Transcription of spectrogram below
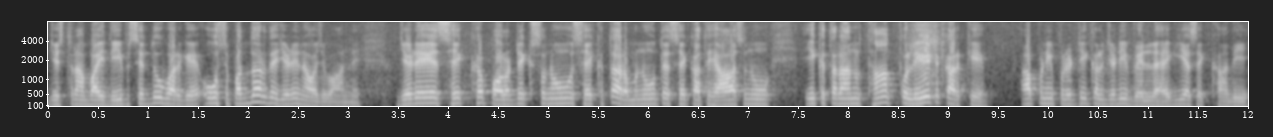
ਜਿਸ ਤਰ੍ਹਾਂ ਬਾਈ ਦੀਪ ਸਿੱਧੂ ਵਰਗੇ ਉਸ ਪੱਧਰ ਦੇ ਜਿਹੜੇ ਨੌਜਵਾਨ ਨੇ, ਜਿਹੜੇ ਸਿੱਖ ਪੋਲਿਟਿਕਸ ਨੂੰ, ਸਿੱਖ ਧਰਮ ਨੂੰ ਤੇ ਸਿੱਖ ਇਤਿਹਾਸ ਨੂੰ ਇੱਕ ਤਰ੍ਹਾਂ ਨੂੰ ਥਾਂ ਕੋਲੇਟ ਕਰਕੇ ਆਪਣੀ ਪੋਲੀਟੀਕਲ ਜਿਹੜੀ ਵਿਲ ਹੈਗੀ ਆ ਸਿੱਖਾਂ ਦੀ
